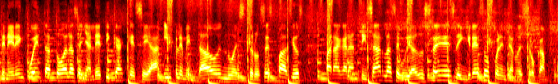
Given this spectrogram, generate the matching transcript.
tener en cuenta toda la señalética que se ha implementado en nuestros espacios para garantizar la seguridad de ustedes de ingreso frente a nuestro campus.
